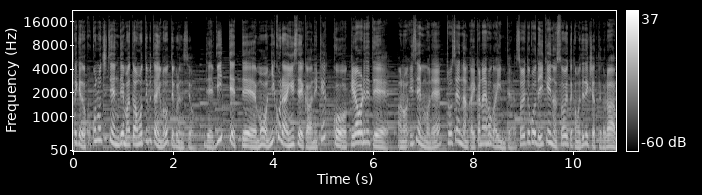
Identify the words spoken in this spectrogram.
だけど、ここの時点でまた表舞台に戻ってくるんですよ。で、ビッテってもうニコライ2世からね、結構嫌われてて、あの、以前もね、朝鮮なんか行かない方がいいみたいな、そういうところで意見の相違とかも出てきちゃったから、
